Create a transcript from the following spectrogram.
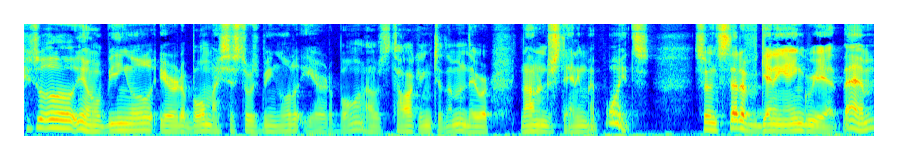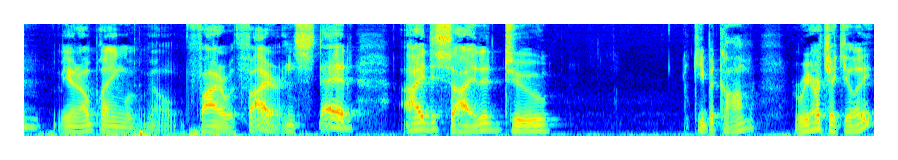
he's a little, you know, being a little irritable. My sister was being a little irritable, and I was talking to them, and they were not understanding my points. So instead of getting angry at them, you know, playing with you know, fire with fire, instead, I decided to keep it calm, rearticulate,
